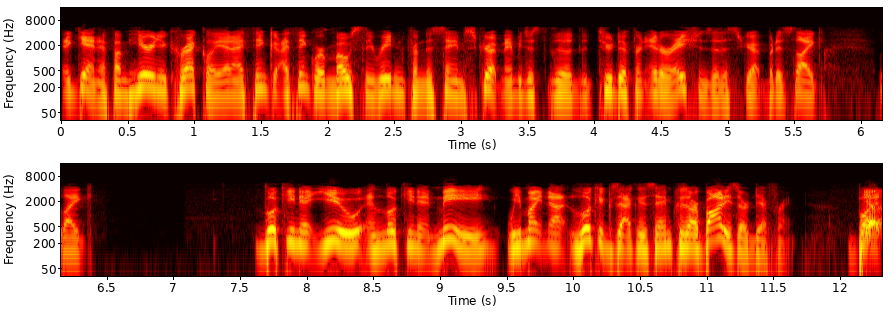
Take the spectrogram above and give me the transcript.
again, if I'm hearing you correctly, and I think I think we're mostly reading from the same script, maybe just the, the two different iterations of the script, but it's like like looking at you and looking at me, we might not look exactly the same because our bodies are different. But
